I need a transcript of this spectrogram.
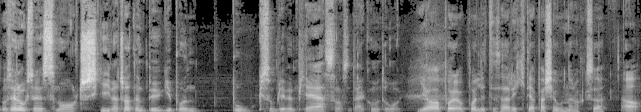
och sen också en smart skriven. Jag tror att den bygger på en bok som blev en pjäs och sånt där, jag kommer inte ihåg. ja på, på lite så här riktiga personer också. Ja,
